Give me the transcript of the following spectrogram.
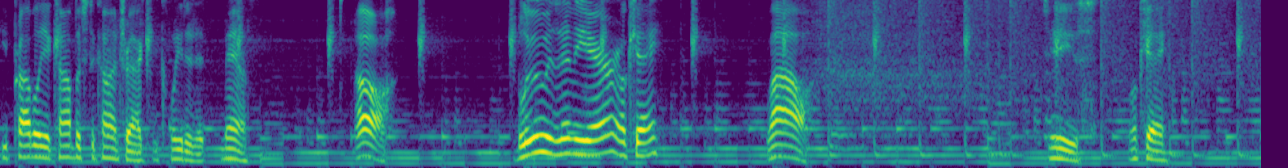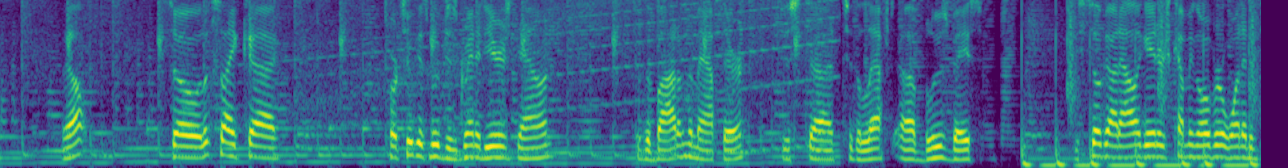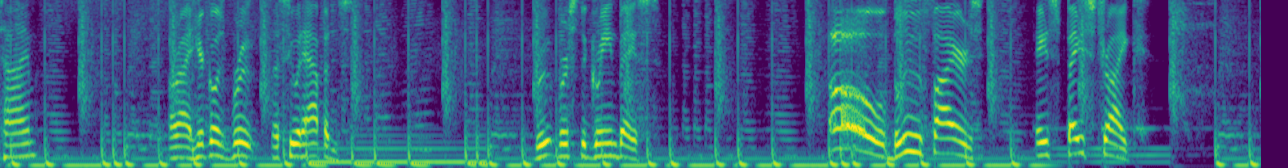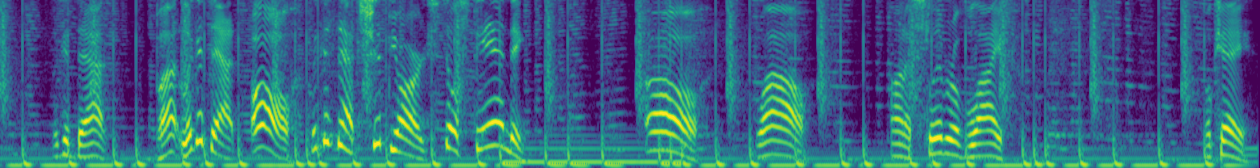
he probably accomplished the contract and completed it. Man. Oh. Blue is in the air, okay. Wow. Jeez. Okay. Well, so it looks like uh, Tortuga's moved his grenadiers down to the bottom of the map there, just uh, to the left of Blue's base. He's still got alligators coming over one at a time. All right, here goes Brute. Let's see what happens. Brute versus the green base. Oh, Blue fires a space strike. Look at that. But look at that. Oh, look at that shipyard still standing. Oh, wow. On a sliver of life. Okay.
